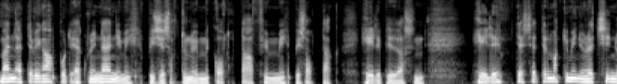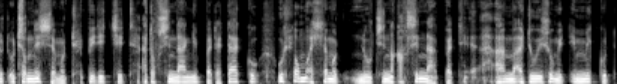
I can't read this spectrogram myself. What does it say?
ман аттавингаарпут акриннааними писисартунуиммиккоортартааффимми писортаақ хеле пидерсен hele tässä Danmarkiminunatsinut uternissamut pilitsit atorsinnaangippat taakku ullormu allamut nuutineqarsinnaappat aama atuisumit immikkut.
